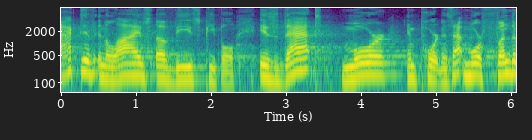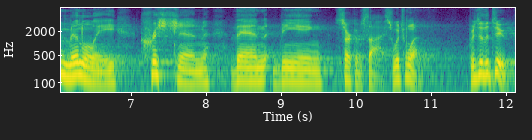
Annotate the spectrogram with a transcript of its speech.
active in the lives of these people, is that more important? Is that more fundamentally Christian than being circumcised? Which one? Which of the two?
